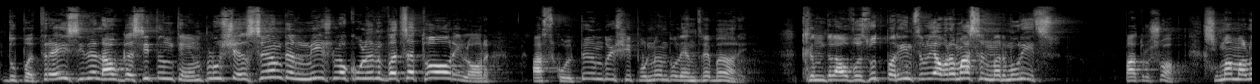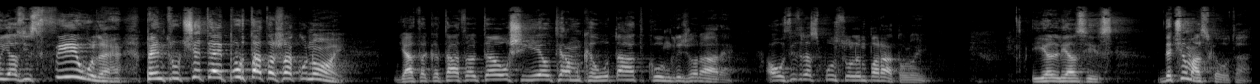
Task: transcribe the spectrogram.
După trei zile l-au găsit în templu, șezând în mijlocul învățătorilor, ascultându-i și punându-le întrebări. Când l-au văzut părinții lui, au rămas înmărmuriți. 48. Și mama lui a zis, fiule, pentru ce te-ai purtat așa cu noi? Iată că tatăl tău și eu te-am căutat cu îngrijorare. Auziți răspunsul împăratului. El le-a zis, de ce m-ați căutat?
